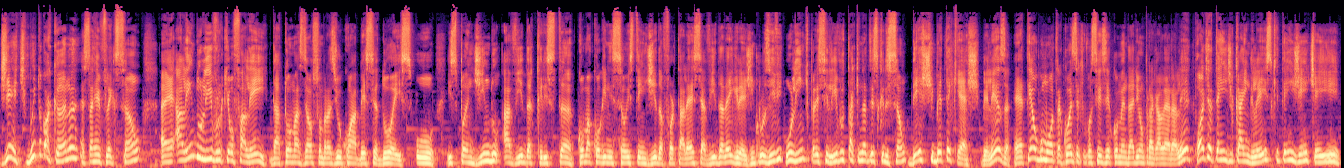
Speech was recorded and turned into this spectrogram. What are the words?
Gente, muito bacana essa reflexão. É, além do livro que eu falei, da Thomas Nelson Brasil com a ABC2, o Expandindo a Vida Cristã, como a cognição estendida fortalece a vida da igreja. Inclusive, o link para esse livro tá aqui na descrição deste BTcast, beleza? É, tem alguma outra coisa que vocês recomendariam pra galera ler? Pode até indicar inglês, que tem gente aí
